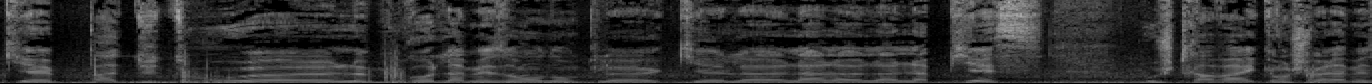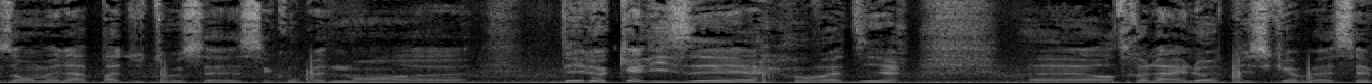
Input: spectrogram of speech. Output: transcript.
qui est pas du tout euh, le bureau de la maison, donc qui est là la, pièce où je travaille quand je suis à la maison, mais là pas du tout, c'est complètement euh, délocalisé, on va dire, euh, entre l'un et l'autre, puisque bah, c'est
